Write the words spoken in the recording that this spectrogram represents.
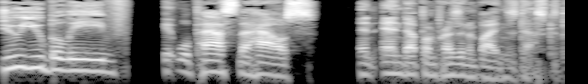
do you believe it will pass the House and end up on President Biden's desk?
